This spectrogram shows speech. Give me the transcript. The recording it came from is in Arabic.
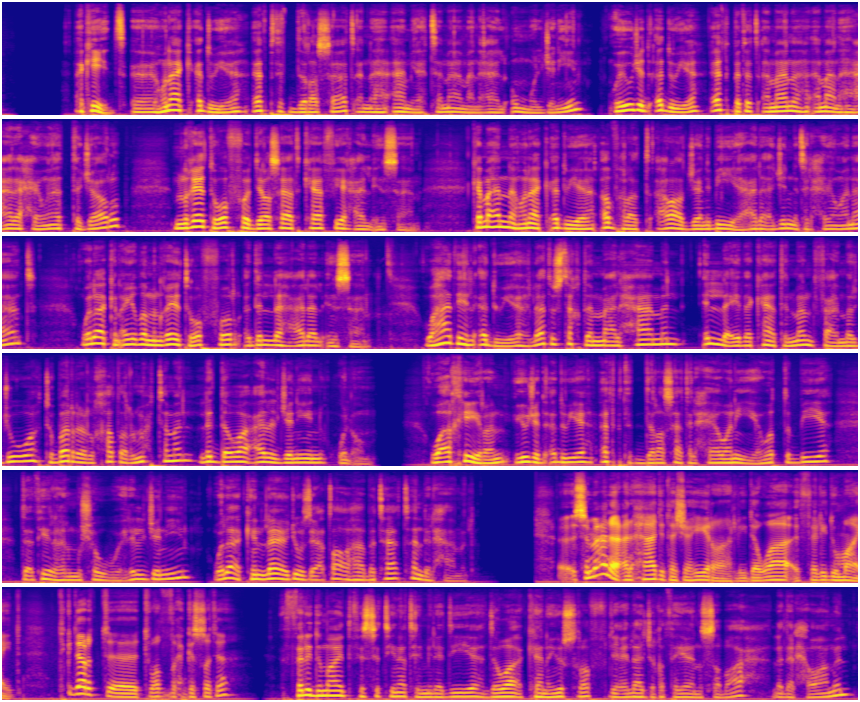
أكيد. آه، هناك أدوية أثبتت الدراسات أنها آمنة تماما على الأم والجنين ويوجد أدوية أثبتت أمانها, أمانها على حيوانات التجارب من غير توفر دراسات كافية على الإنسان. كما أن هناك أدوية أظهرت أعراض جانبية على أجنة الحيوانات ولكن أيضا من غير توفر أدلة على الإنسان. وهذه الأدوية لا تستخدم مع الحامل إلا إذا كانت المنفعة المرجوة تبرر الخطر المحتمل للدواء على الجنين والأم. وأخيرا يوجد أدوية أثبتت الدراسات الحيوانية والطبية تأثيرها المشوه للجنين ولكن لا يجوز إعطائها بتاتا للحامل. أه، سمعنا عن حادثة شهيرة لدواء الثليدومايد تقدر توضح قصته؟ الثليدومايد في الستينات الميلادية دواء كان يصرف لعلاج غثيان الصباح لدى الحوامل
